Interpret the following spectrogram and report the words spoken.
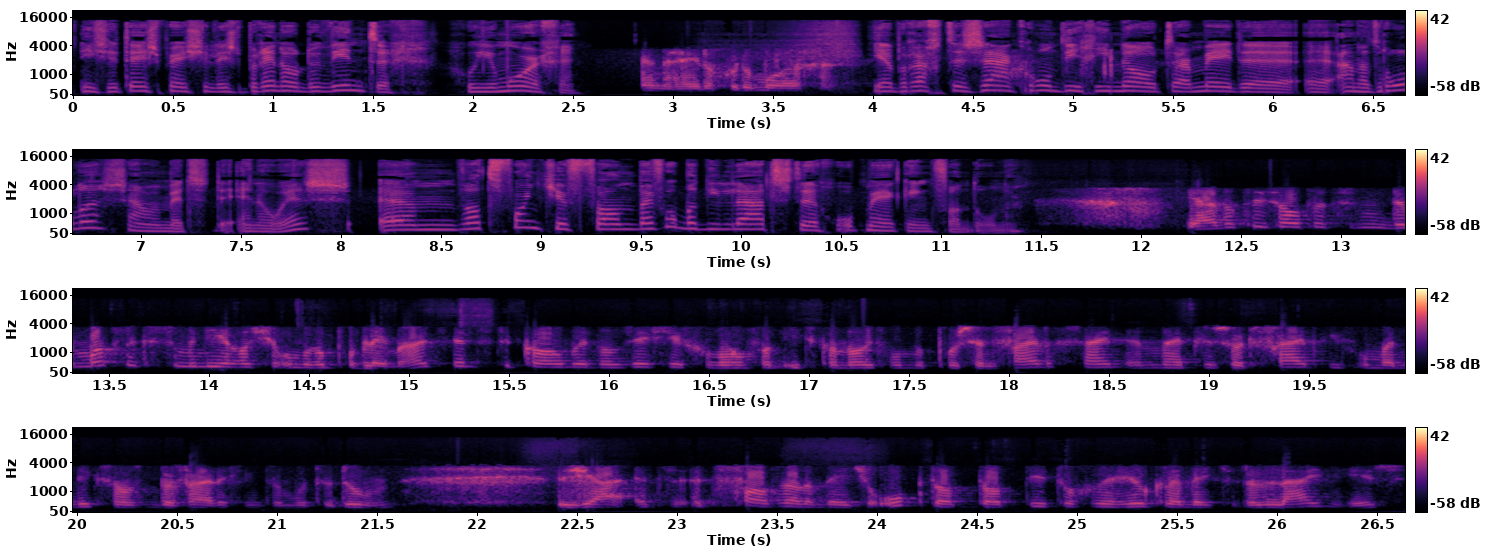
ICT-specialist Brenno de Winter, goedemorgen. Een hele goede morgen. Jij bracht de zaak rond DigiNote daarmee de, uh, aan het rollen, samen met de NOS. Um, wat vond je van bijvoorbeeld die laatste opmerking van Donner? Ja, dat is altijd de makkelijkste manier als je onder een probleem uit wenst te komen. Dan zeg je gewoon van iets kan nooit 100% veilig zijn. En dan heb je een soort vrijbrief om maar niks als beveiliging te moeten doen. Dus ja, het, het valt wel een beetje op dat, dat dit toch een heel klein beetje de lijn is.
